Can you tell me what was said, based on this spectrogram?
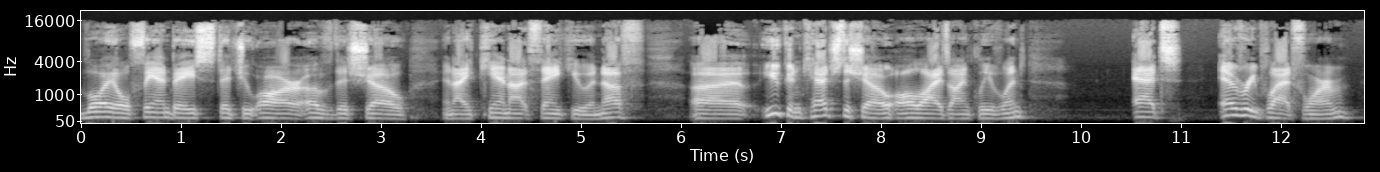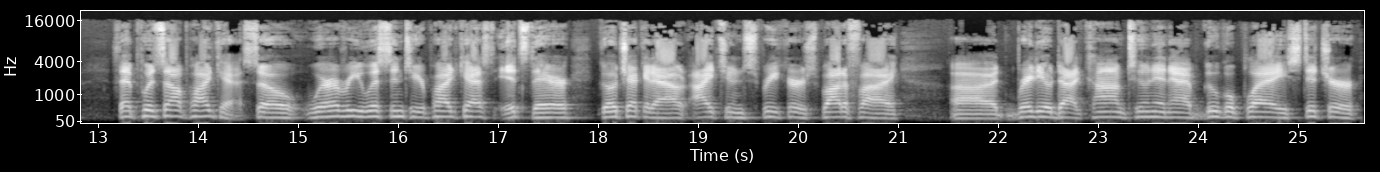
loyal fan base that you are of this show, and I cannot thank you enough. Uh, you can catch the show All Eyes on Cleveland at every platform that puts out podcasts. So wherever you listen to your podcast, it's there. Go check it out. iTunes, Spreaker, Spotify, uh, radio.com, TuneIn app, Google Play, Stitcher,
